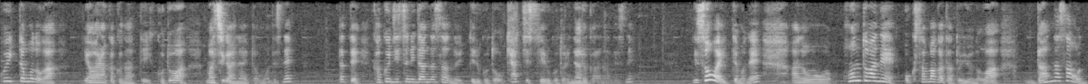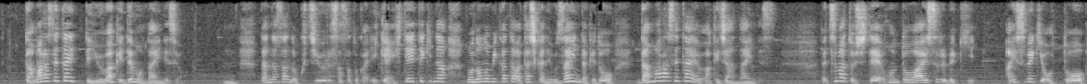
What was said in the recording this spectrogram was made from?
こういったものが柔らかくなっていくことは間違いないと思うんですね。だって確実に旦那さんの言ってることをキャッチしていることになるからなんですね。でそうは言ってもねあの本当はね奥様方というのは旦那さんを黙らせたいっていうわけでもないんですよ。うん、旦那さんの口うるささとか意見否定的なものの見方は確かにうざいんだけど黙らせたいわけじゃないんです。妻として本当は愛するべき愛すべき夫を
